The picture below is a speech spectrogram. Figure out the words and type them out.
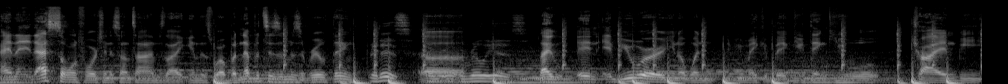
and it- that's so unfortunate sometimes, like in this world. But nepotism is a real thing. it is. It- Uh, it, really is. Like, in, if you were, you know, when if you make it big, you think you will try and be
